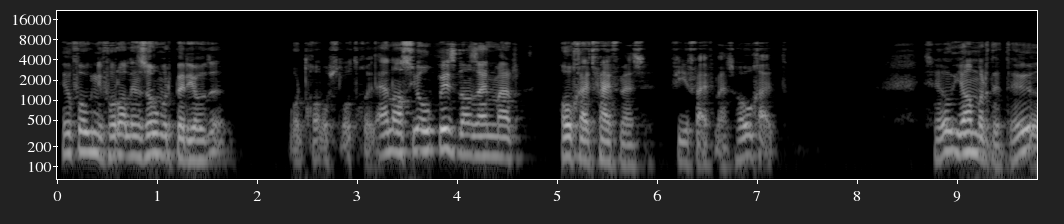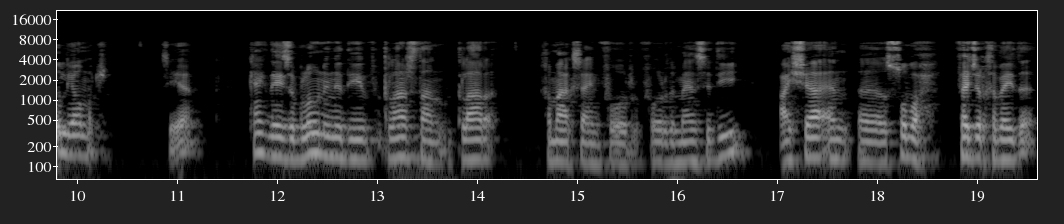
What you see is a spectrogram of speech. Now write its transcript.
heel veel ook niet, vooral in zomerperiode, wordt gewoon op slot gegooid. En als hij open is, dan zijn maar hooguit vijf mensen. Vier, vijf mensen, hooguit is heel jammer dit, heel jammer. Zie je? Kijk, deze beloningen die klaarstaan, klaar gemaakt zijn voor, voor de mensen die Aisha en uh, Sobah Fajr gebeden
